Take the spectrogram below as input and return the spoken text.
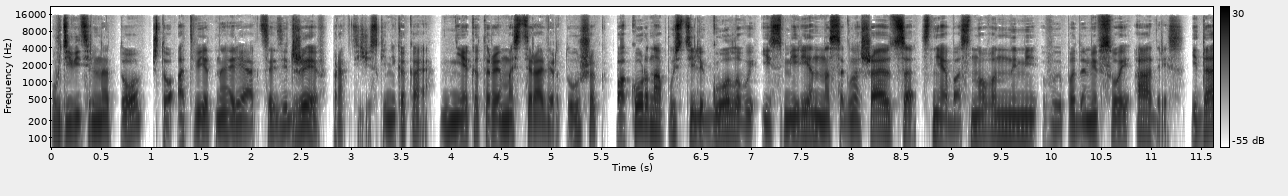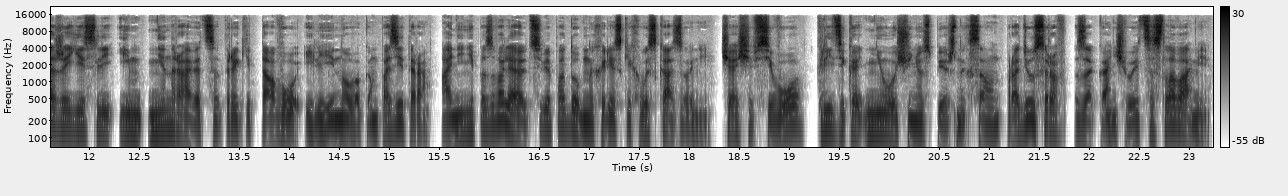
Удивительно то, что ответная реакция диджеев практически никакая. Некоторые мастера вертушек покорно опустили головы и смиренно соглашаются с необоснованными выпадами в свой адрес. И даже если им не нравятся треки того или иного композитора, они не позволяют себе подобных резких высказываний. Чаще всего критика не очень успешных саунд-продюсеров заканчивается словами.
